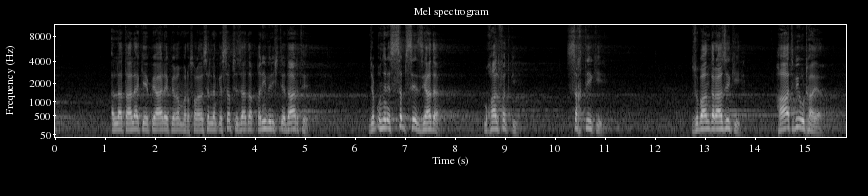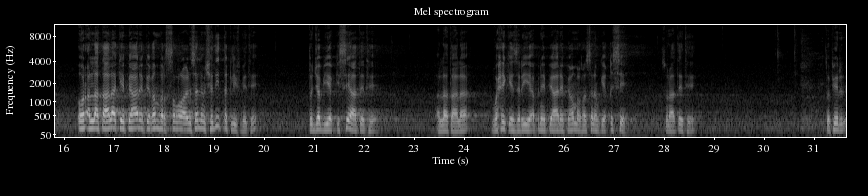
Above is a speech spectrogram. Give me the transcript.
اللہ تعالیٰ کے پیارے پیغمبر صلی اللہ علیہ وسلم کے سب سے زیادہ قریبی رشتہ دار تھے جب انہوں نے سب سے زیادہ مخالفت کی، سختی کی، زبان درازی کی، ہاتھ بھی اٹھایا اور اللہ تعالیٰ کے پیارے پیغمبر صلی اللہ علیہ وسلم شدید تکلیف میں تھے، تو جب یہ قصے آتے تھے، اللہ تعالیٰ وحی کے ذریعے اپنے پیارے پیغمبر صلی اللہ علیہ وسلم کے قصے سناتے تھے، تو پھر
